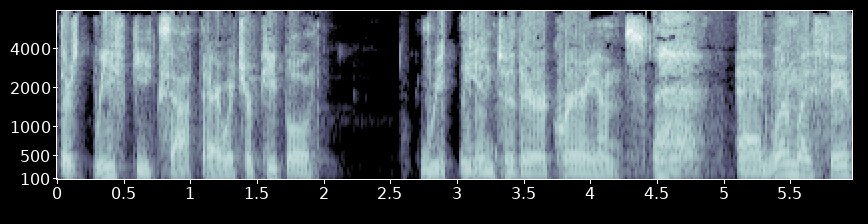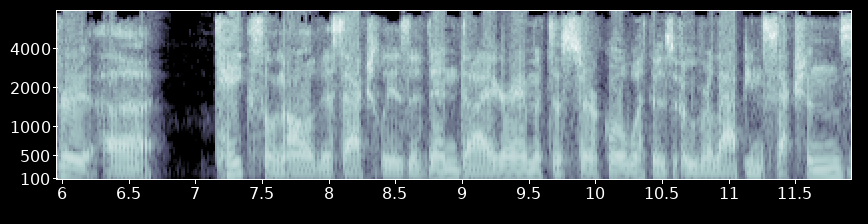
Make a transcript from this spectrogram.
there's reef geeks out there, which are people really into their aquariums. and one of my favorite uh, takes on all of this actually is a Venn diagram. It's a circle with those overlapping sections,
